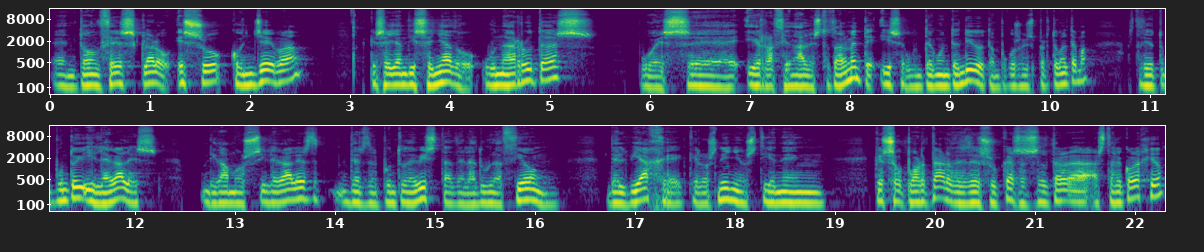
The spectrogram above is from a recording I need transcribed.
Entonces, claro, eso conlleva que se hayan diseñado unas rutas pues eh, irracionales totalmente. Y según tengo entendido, tampoco soy experto en el tema, hasta cierto punto ilegales, digamos ilegales desde el punto de vista de la duración del viaje que los niños tienen que soportar desde sus casas hasta el colegio,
